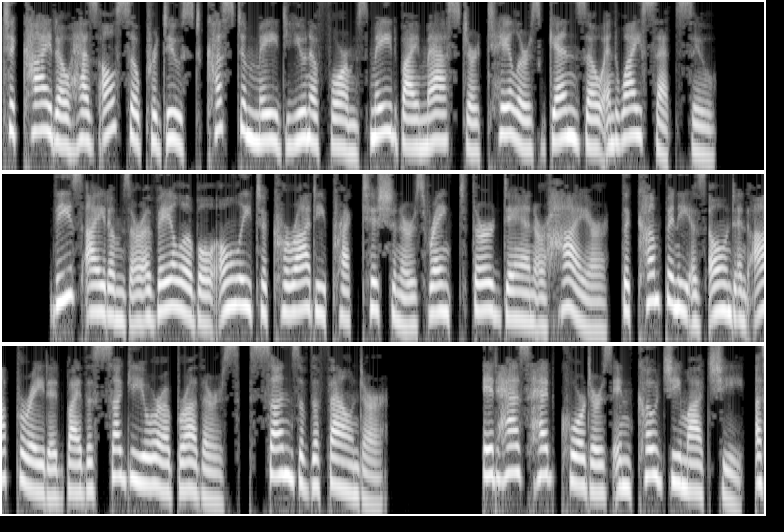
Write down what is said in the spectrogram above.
Tokaido has also produced custom-made uniforms made by master tailors Genzo and Waisetsu. These items are available only to karate practitioners ranked 3rd Dan or higher. The company is owned and operated by the Sugiura brothers, sons of the founder. It has headquarters in Kojimachi, a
